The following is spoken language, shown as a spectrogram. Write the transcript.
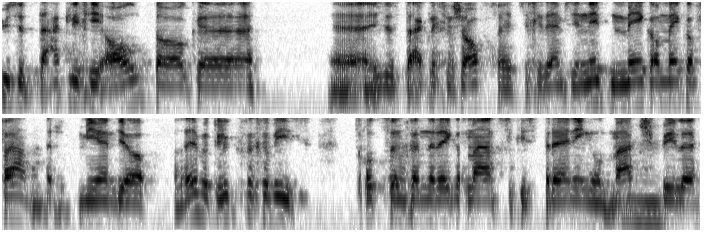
Unser täglicher Alltag äh, äh, unser tägliches Arbeiten hat sich in dem Sinne nicht mega, mega verändert. Wir haben ja, also eben glücklicherweise, trotzdem können regelmäßig ins Training und Match mhm. spielen.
